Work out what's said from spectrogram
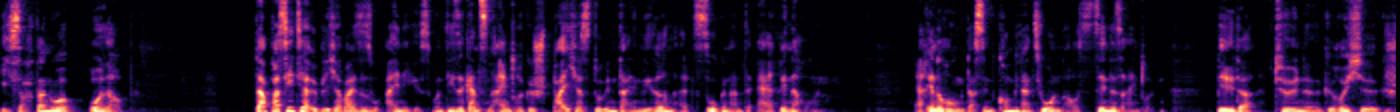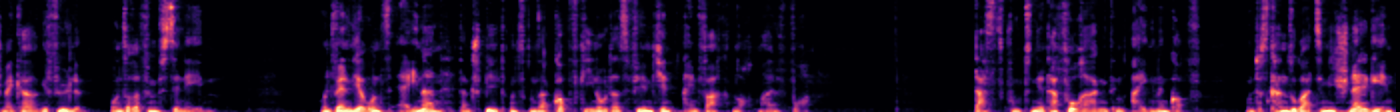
Ich sage da nur Urlaub. Da passiert ja üblicherweise so einiges und diese ganzen Eindrücke speicherst du in deinem Gehirn als sogenannte Erinnerungen. Erinnerungen, das sind Kombinationen aus Sinneseindrücken. Bilder, Töne, Gerüche, Geschmäcker, Gefühle, unsere fünf Sinne eben. Und wenn wir uns erinnern, dann spielt uns unser Kopfkino das Filmchen einfach nochmal vor. Das funktioniert hervorragend im eigenen Kopf. Und das kann sogar ziemlich schnell gehen,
